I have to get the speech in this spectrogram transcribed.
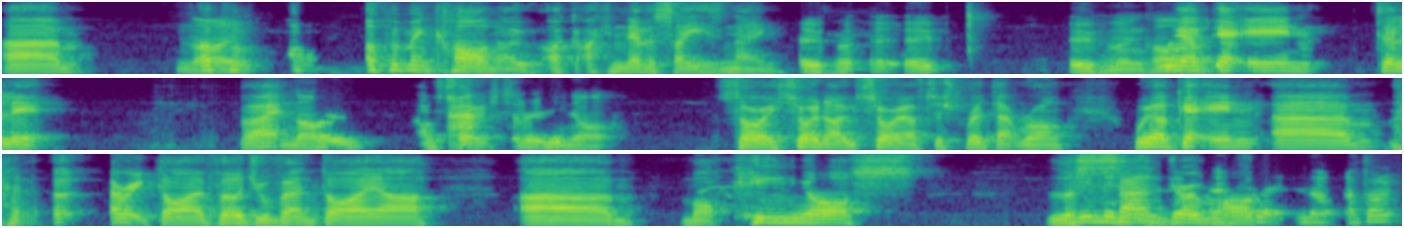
um, No, Upper, Uppermancano. I, I can never say his name. Uber, uh, uh, We are getting De Ligt, right? No, Oh, sorry. absolutely not. Sorry, sorry, no, sorry, I've just read that wrong. We are getting um, Eric Dier, Virgil van Dyer, um, Marquinhos, Lisandro Mar- No, I don't.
